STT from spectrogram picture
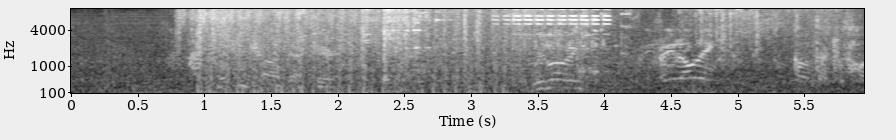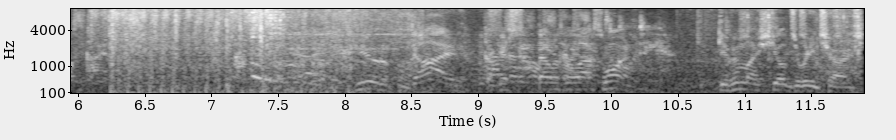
Taking contact here. Reloading. Reloading. Contact with hostile. Beautiful. Died. I guess that was the last one. Give him my shield to recharge.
